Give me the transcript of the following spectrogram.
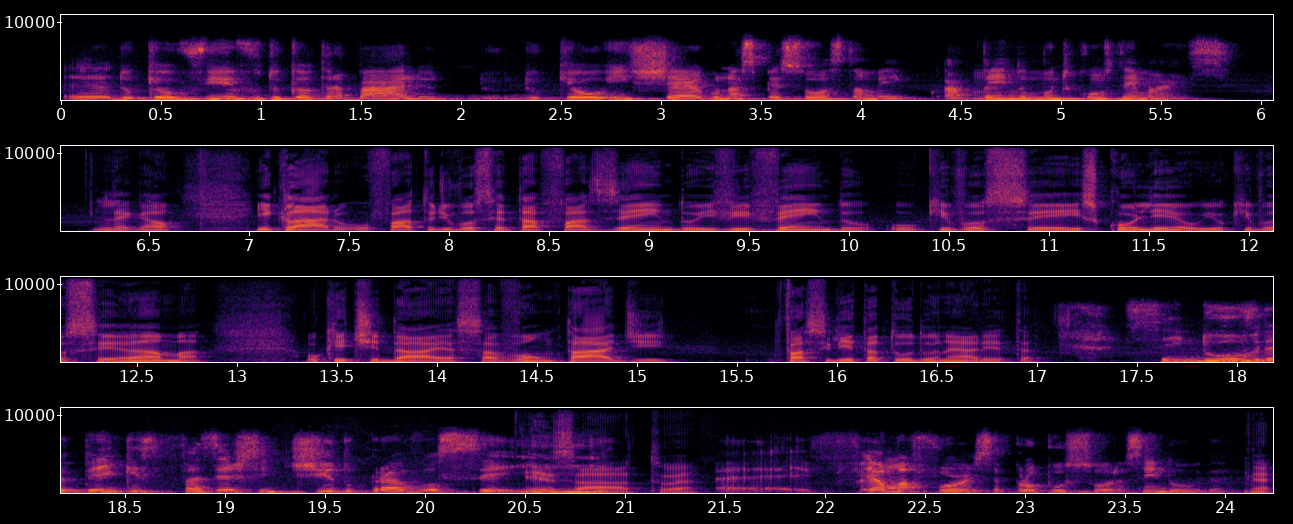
é, do que eu vivo, do que eu trabalho, do, do, que eu enxergo nas pessoas também. Aprendo uhum. muito com os demais. Legal. E claro, o fato de você estar tá fazendo e vivendo o que você escolheu e o que você ama, o que te dá essa vontade, facilita tudo, né, Areta? Sem dúvida, tem que fazer sentido para você. E Exato, é. é. é. uma força propulsora, sem dúvida. É.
